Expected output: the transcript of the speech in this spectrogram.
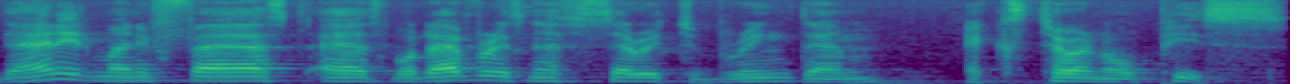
Then it manifests as whatever is necessary to bring them external peace.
